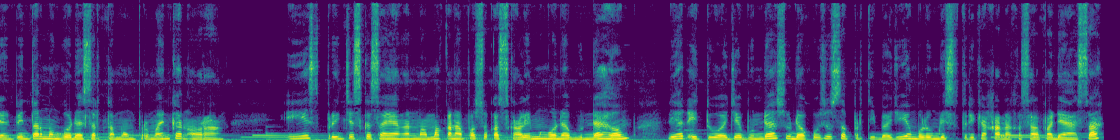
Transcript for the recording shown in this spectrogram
dan pintar menggoda serta mempermainkan orang. Is, princess kesayangan mama kenapa suka sekali menggoda bunda, hem? Lihat itu wajah bunda sudah khusus seperti baju yang belum disetrika karena kesal pada Asa.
